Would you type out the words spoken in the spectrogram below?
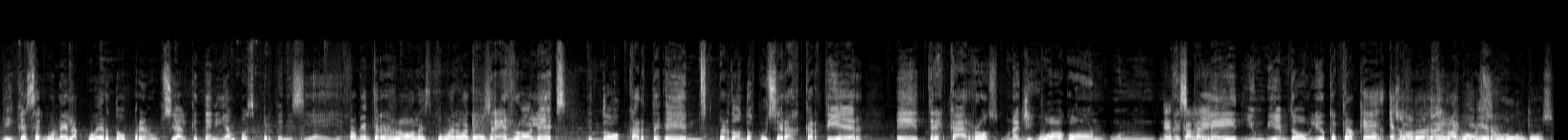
Y que según el acuerdo prenupcial que tenían, pues pertenecía a ella. Ok, tres Rolex. ¿Cómo era la cosa? Tres Rolex, dos, carte- eh, perdón, dos pulseras Cartier. Eh, tres carros, una G-Wagon, un, un Escalade. Escalade y un BMW, que creo que es- eso Todo eso lo adquirieron juntos.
